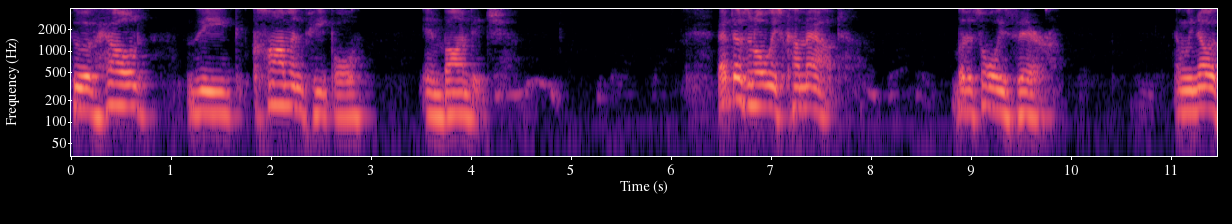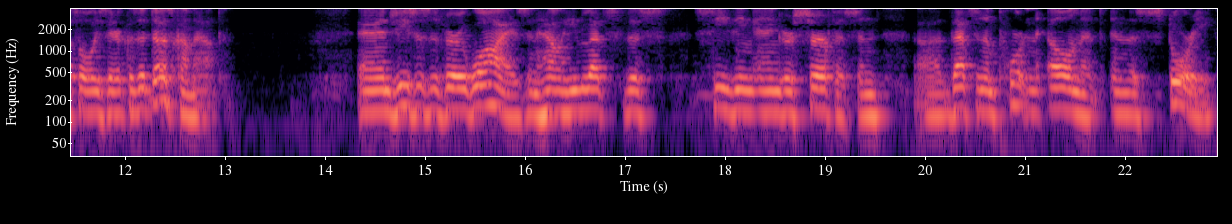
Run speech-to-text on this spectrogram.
who have held the common people in bondage. That doesn't always come out, but it's always there. And we know it's always there because it does come out. And Jesus is very wise in how he lets this seething anger surface. And uh, that's an important element in the story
